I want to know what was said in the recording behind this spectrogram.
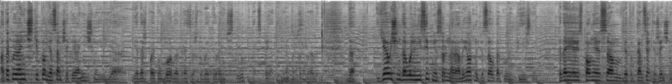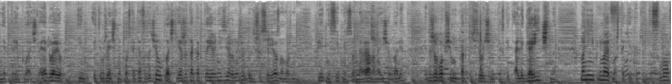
А такой иронический тон, я сам человек ироничный, и я, я даже поэтому городу отрастил, чтобы эту ироническую улыбку так спрятать, ну. Да. Я очень доволен, не сыпь мне соль на рану. Я вот написал такую песню. Когда я ее исполняю сам где-то в концерте, женщины некоторые плачут. А я говорю им, этим женщинам после концерта, зачем вы плачете? Я же так как-то иронизирую, ну, говорю, что серьезно можно петь, не сыпь мне соль на рану, она еще болит. Это же, в общем, как-то все очень, так сказать, аллегорично. Но они не понимают, может, таких каких-то слов,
